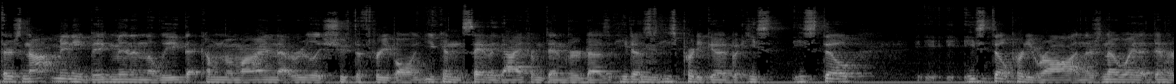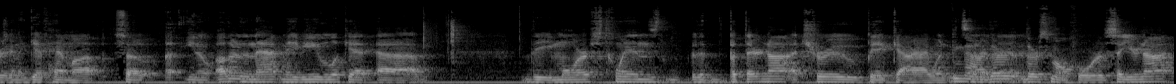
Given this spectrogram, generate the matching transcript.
there's not many big men in the league that come to mind that really shoot the three ball. You can say the guy from Denver does. He does. Mm-hmm. He's pretty good, but he's he's still. he- He's still pretty raw, and there's no way that Denver's going to give him up. So, uh, you know, other than that, maybe you look at uh, the Morris twins, but they're not a true big guy. I wouldn't consider no, they're them. they're small forwards. So you're not,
